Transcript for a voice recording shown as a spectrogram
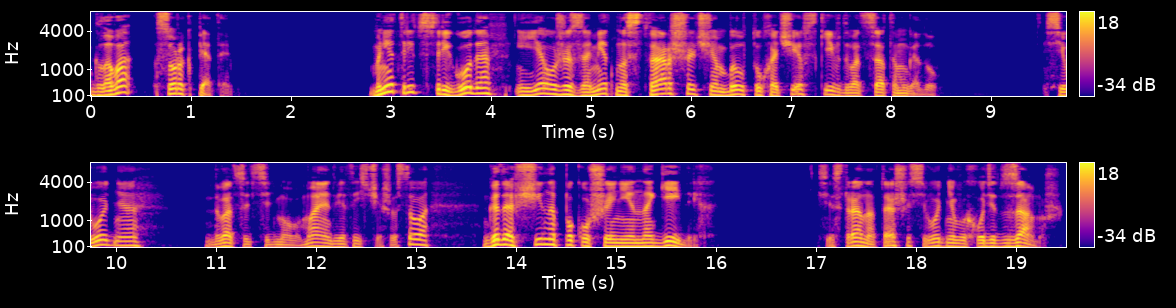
Глава 45. Мне 33 года, и я уже заметно старше, чем был Тухачевский в 20 году. Сегодня, 27 мая 2006 годовщина покушения на Гейдрих. Сестра Наташа сегодня выходит замуж.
